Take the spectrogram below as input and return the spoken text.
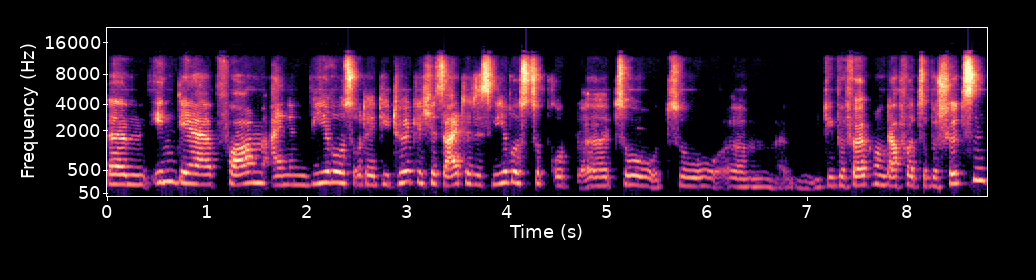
ähm, in der Form einen Virus oder die tödliche Seite des Virus zu, äh, zu, zu ähm, die Bevölkerung davor zu beschützen,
